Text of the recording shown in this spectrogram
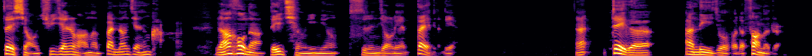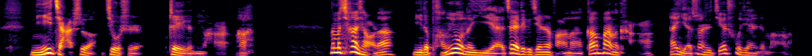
在小区健身房呢办张健身卡，然后呢得请一名私人教练带着练。哎，这个案例就把它放到这儿。你假设就是这个女孩啊，那么恰巧呢，你的朋友呢也在这个健身房呢刚办了卡，哎，也算是接触健身房了。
